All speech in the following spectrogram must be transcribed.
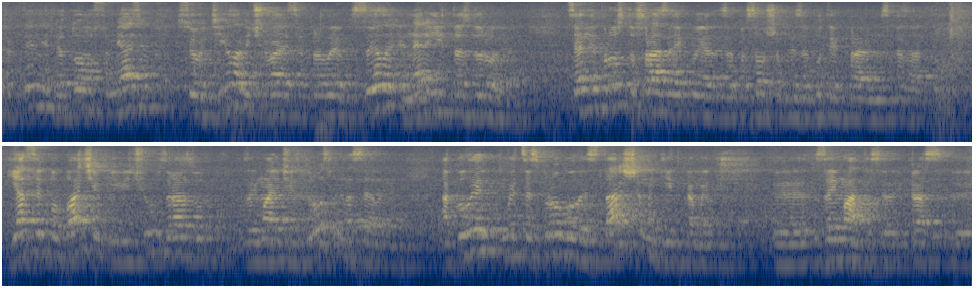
ефективні для тонусу м'язів всього тіла, відчувається прилив сили, енергії та здоров'я. Це не просто фраза, яку я записав, щоб не забути, як правильно сказати. Я це побачив і відчув зразу, займаючись дорослим населенням. А коли ми це спробували старшими дітками е, займатися якраз е,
